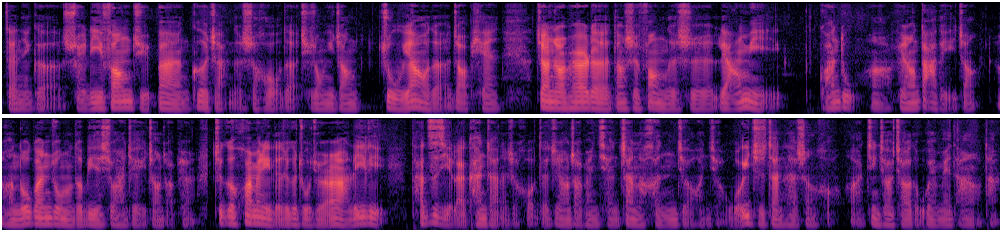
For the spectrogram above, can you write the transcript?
在那个水立方举办个展的时候的其中一张主要的照片。这张照片的当时放的是两米宽度啊，非常大的一张。很多观众呢都比较喜欢这一张照片。这个画面里的这个主角啊，Lily，她自己来看展的时候，在这张照片前站了很久很久，我一直站在她身后啊，静悄悄的，我也没打扰她，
